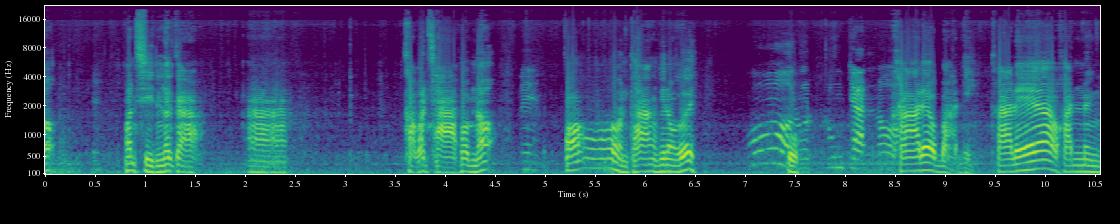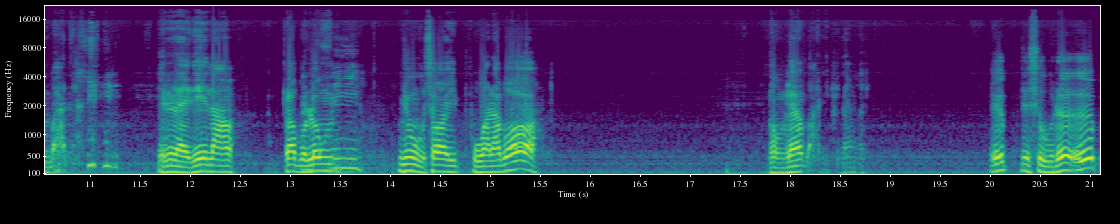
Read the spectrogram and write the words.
เนาะมันสินแล้วก็อ่าขับพันชาพร้อมเนาะแม่นป้อหนทางพี่น้องเอ้ยโอ้ รถลุงจันทร์เนาะคาแล้วบาทนี่คาแล้วคันหนึ่งบาท เห็นอะไรที่เราเราบ่ลงนี่อยู่ซอยผัวแล้วบ่ลงแล้วบาทนี่พี่น้องเอ้ยอึบจะสู่เด้ออึบ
